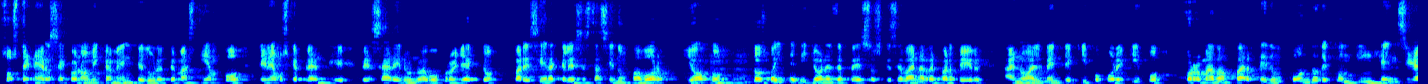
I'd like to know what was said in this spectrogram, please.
sostenerse económicamente durante más tiempo, tenemos que pensar en un nuevo proyecto, pareciera que les está haciendo un favor. Y ojo, los 20 millones de pesos que se van a repartir anualmente equipo por equipo formaban parte de un fondo de contingencia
